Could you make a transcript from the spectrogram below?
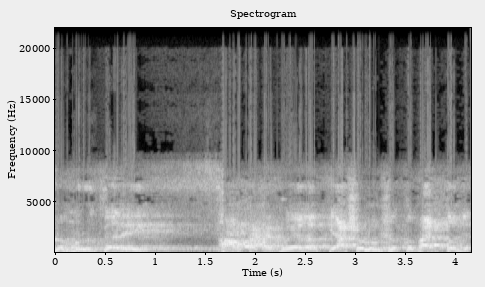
নমরুদ কয়, রে ফাও টাকা খোয়া লাভ কি? আসল ঔষধ তো ফাট তোলে।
